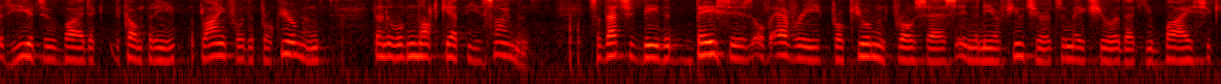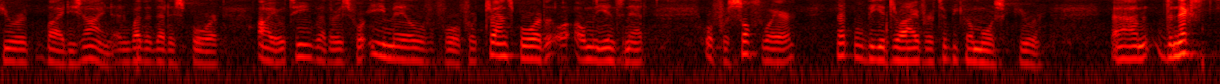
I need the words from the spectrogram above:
adhered to by the, the company applying for the procurement, then it will not get the assignment. So that should be the basis of every procurement process in the near future to make sure that you buy secure by design. And whether that is for IoT, whether it's for email, for, for transport on the internet, or for software, that will be a driver to become more secure. Um, the next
